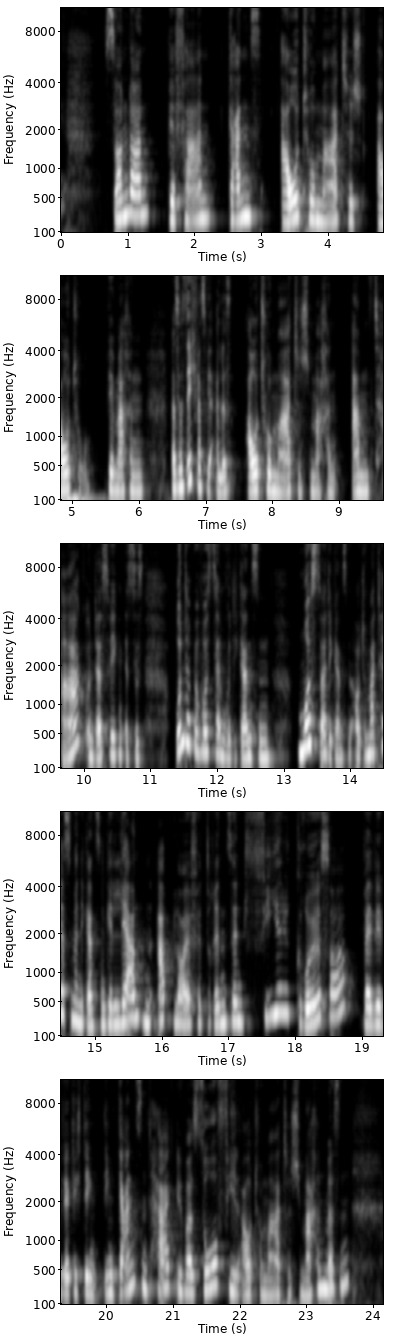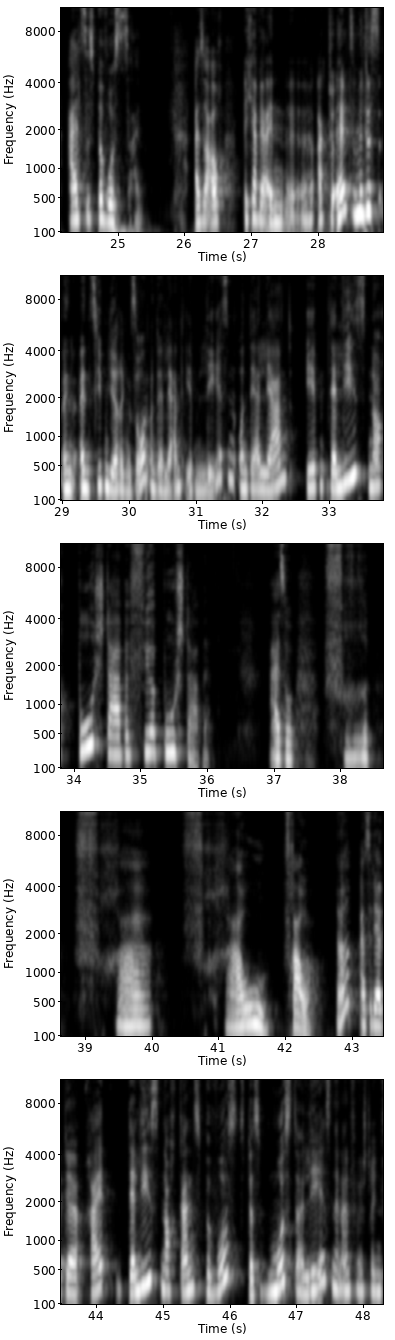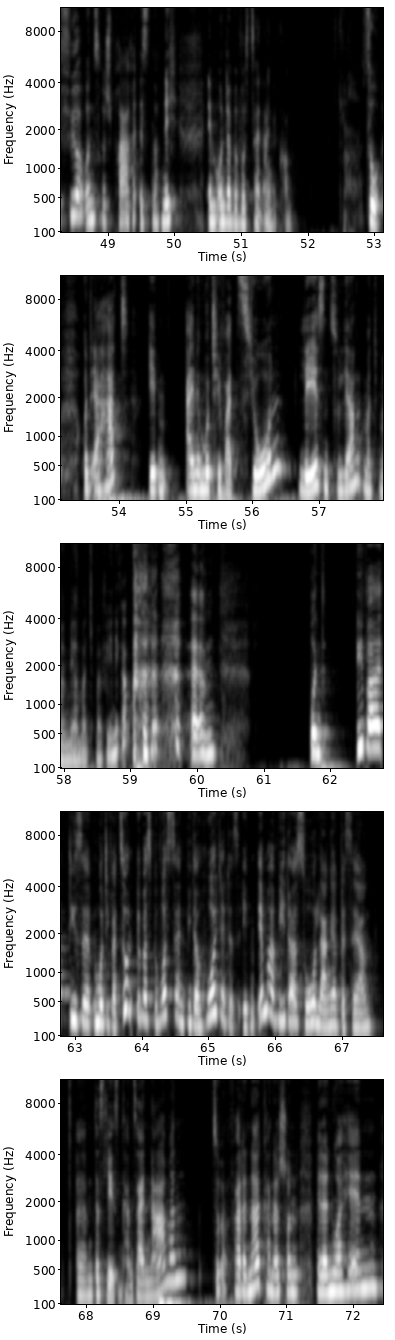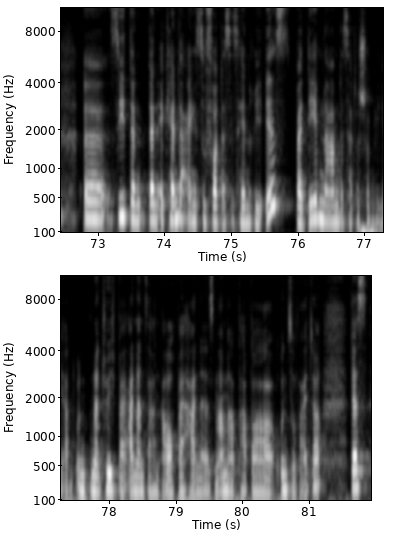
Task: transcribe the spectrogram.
sondern wir fahren ganz automatisch Auto. Wir machen, was weiß ich, was wir alles automatisch machen am Tag. Und deswegen ist es Unterbewusstsein, wo die ganzen Muster, die ganzen Automatismen, die ganzen gelernten Abläufe drin sind, viel größer, weil wir wirklich den, den ganzen Tag über so viel automatisch machen müssen, als das Bewusstsein. Also auch, ich habe ja einen, äh, aktuell zumindest, einen, einen siebenjährigen Sohn und der lernt eben lesen und der lernt eben, der liest noch Buchstabe für Buchstabe. Also fr, fra, frau, Frau. Ne? Also der, der, reit, der liest noch ganz bewusst, das Musterlesen in Anführungsstrichen für unsere Sprache ist noch nicht im Unterbewusstsein angekommen. So, und er hat eben eine Motivation, lesen zu lernen, manchmal mehr, manchmal weniger. ähm, und über diese Motivation, übers Bewusstsein wiederholt er das eben immer wieder so lange, bis er ähm, das lesen kann. Seinen Namen zu Vater, ne, kann er schon, wenn er nur Hen äh, sieht, dann, dann erkennt er eigentlich sofort, dass es Henry ist. Bei dem Namen, das hat er schon gelernt. Und natürlich bei anderen Sachen auch, bei Hannes, Mama, Papa und so weiter. Das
